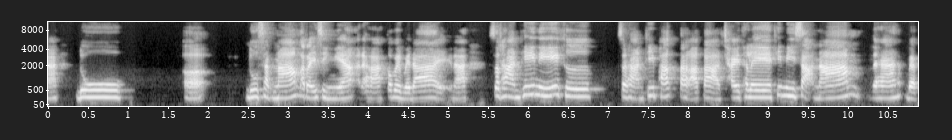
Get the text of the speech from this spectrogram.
นะดูเอ่อดูสัตว์น้ำอะไรสิ่งเนี้ยนะคะ ก็เป็นไปได้นะ สถานที่นี้คือ สถานที่พักตากอากาศชายทะเลที่มีสระน้ำนะคะแบบ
